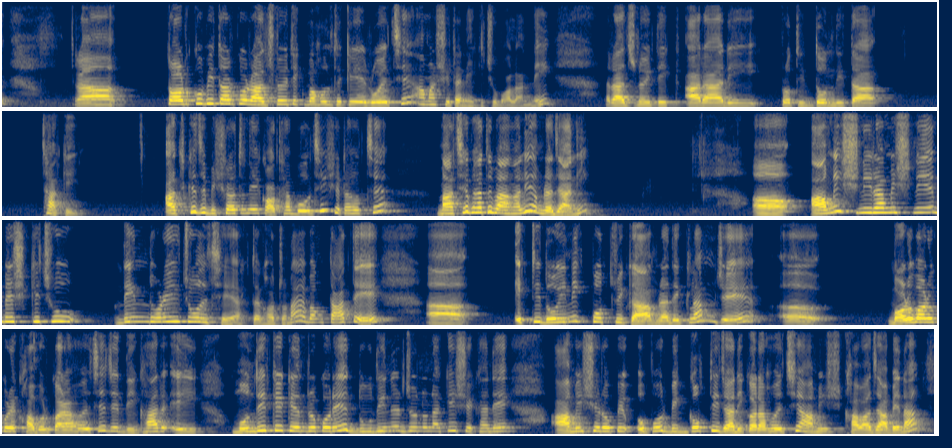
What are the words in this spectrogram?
তর্ক বিতর্ক রাজনৈতিক মহল থেকে রয়েছে, আমার সেটা নিয়ে কিছু বলার নেই। রাজনৈতিক আড়াআড়ি, প্রতিদ্বন্দ্বিতা থাকেই। আজকে যে বিষয়টা নিয়ে কথা বলছি সেটা হচ্ছে মাছে ভাতে বাঙালি আমরা জানি। আমিষ, নিরামিষ নিয়ে বেশ কিছু দিন ধরেই চলছে একটা ঘটনা এবং তাতে একটি দৈনিক পত্রিকা আমরা দেখলাম যে বড় বড় করে খবর করা হয়েছে যে দীঘার এই মন্দিরকে কেন্দ্র করে দুদিনের জন্য নাকি সেখানে আমিষের ওপে- ওপর বিজ্ঞপ্তি জারি করা হয়েছে, আমিষ খাওয়া যাবে না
